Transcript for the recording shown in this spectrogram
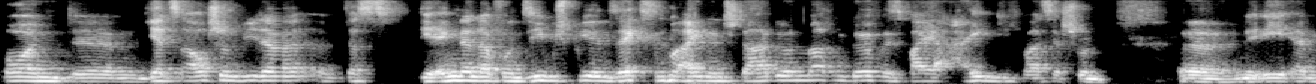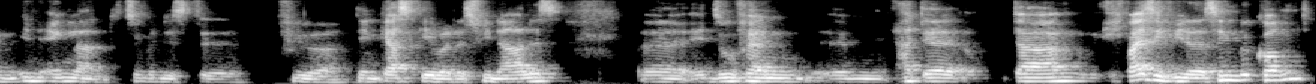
Und ähm, jetzt auch schon wieder, dass die Engländer von sieben Spielen sechs im eigenen Stadion machen dürfen. Es war ja eigentlich, war es ja schon äh, eine EM in England, zumindest äh, für den Gastgeber des Finales. Äh, insofern ähm, hat er da, ich weiß nicht, wie er das hinbekommt.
